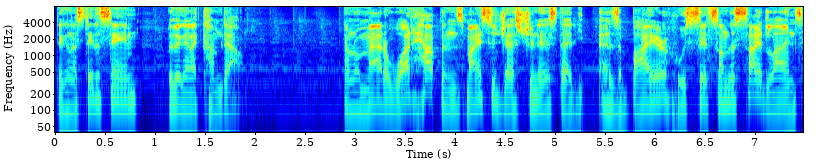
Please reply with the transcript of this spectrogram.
they're going to stay the same, or they're going to come down. Now, no matter what happens, my suggestion is that as a buyer who sits on the sidelines,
